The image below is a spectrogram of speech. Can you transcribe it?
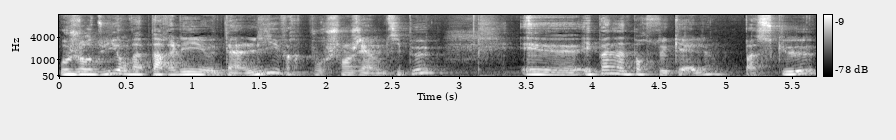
aujourd'hui on va parler d'un livre pour changer un petit peu, et, pas n'importe lequel, parce que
